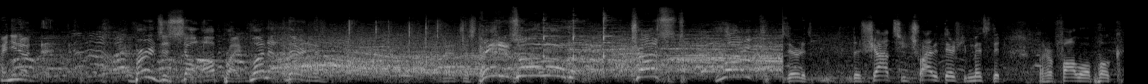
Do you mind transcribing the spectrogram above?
And you know, Burns is so upright. One, there it is. It is all over. Just like There it is. The shot, she tried it there, she missed it, but her follow-up hook.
